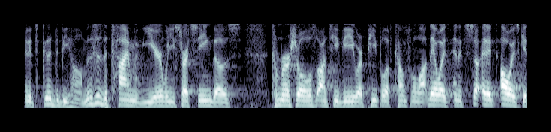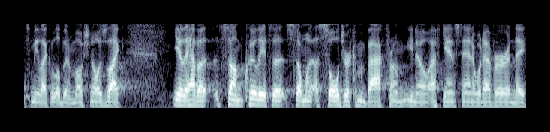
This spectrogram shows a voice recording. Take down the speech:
And it's good to be home. And this is the time of year when you start seeing those commercials on TV where people have come from a lot. They always, and, it's so, and it always gets me like a little bit emotional. It's like, you know, they have a some clearly it's a someone a soldier coming back from you know Afghanistan or whatever, and they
